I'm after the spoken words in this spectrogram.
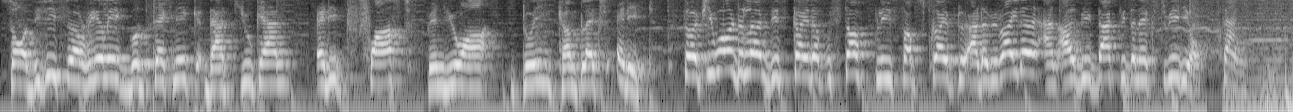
So this is a really good technique that you can edit fast when you are doing complex edit so if you want to learn this kind of stuff, please subscribe to Adobe Rider and I'll be back with the next video. Thanks.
